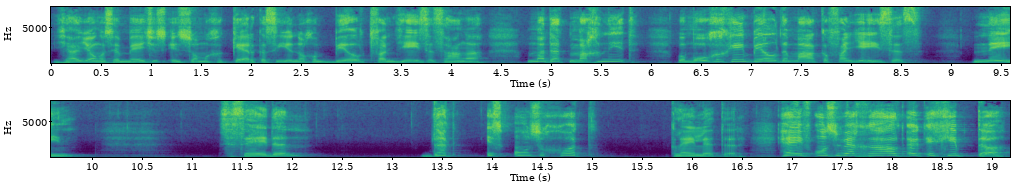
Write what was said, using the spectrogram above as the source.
Ja, jongens en meisjes, in sommige kerken zie je nog een beeld van Jezus hangen. Maar dat mag niet. We mogen geen beelden maken van Jezus. Nee, ze zeiden, dat is onze God. Klein letter. Hij heeft ons weggehaald uit Egypte.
